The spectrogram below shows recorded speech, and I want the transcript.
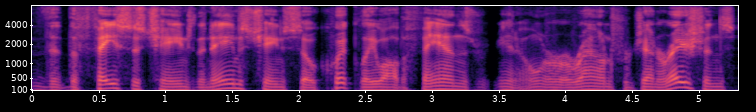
the the faces change, the names change so quickly, while the fans, you know, are around for generations,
